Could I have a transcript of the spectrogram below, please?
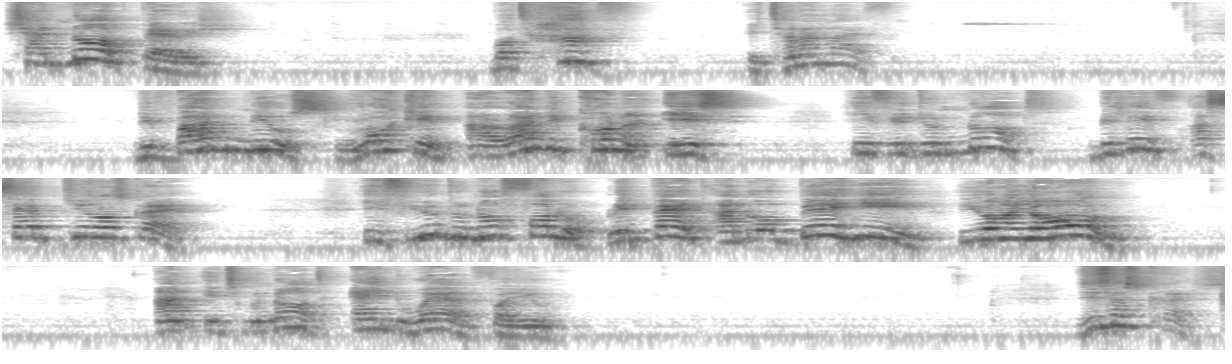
shall not perish, but have eternal life. The bad news lurking around the corner is if you do not believe, accept Jesus Christ, if you do not follow, repent, and obey Him, you are on your own. And it will not end well for you. Jesus Christ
